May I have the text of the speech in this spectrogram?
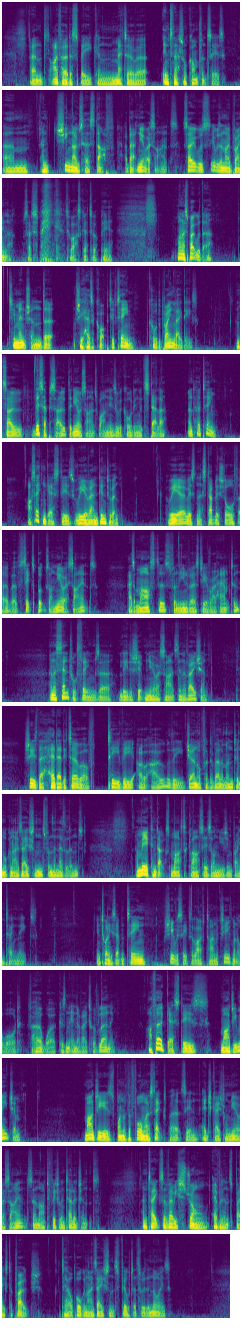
And I've heard her speak and met her at international conferences. Um, and she knows her stuff about neuroscience. So it was it was a no brainer, so to speak, to ask her to appear. When I spoke with her, she mentioned that she has a cooperative team called the Brain Ladies. And so this episode, the neuroscience one, is a recording with Stella and her team. Our second guest is Ria van Dinteren. Ria is an established author of six books on neuroscience, has a master's from the University of Roehampton, and her central themes are leadership, neuroscience, innovation. She's the head editor of TVOO, the Journal for Development in Organisations from the Netherlands, and Ria conducts masterclasses on using brain techniques. In 2017, she received a Lifetime Achievement Award for her work as an innovator of learning. Our third guest is Margie Meacham. Margie is one of the foremost experts in educational neuroscience and artificial intelligence and takes a very strong evidence based approach to help organisations filter through the noise.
